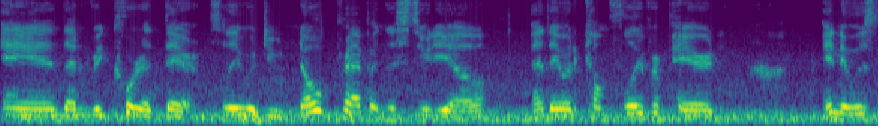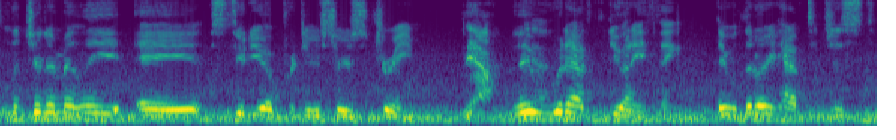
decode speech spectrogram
and then record it there. So they would do no prep in the studio, and they would come fully prepared, and it was legitimately a studio producer's dream. Yeah. They yeah. wouldn't have to do anything. They would literally have to just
